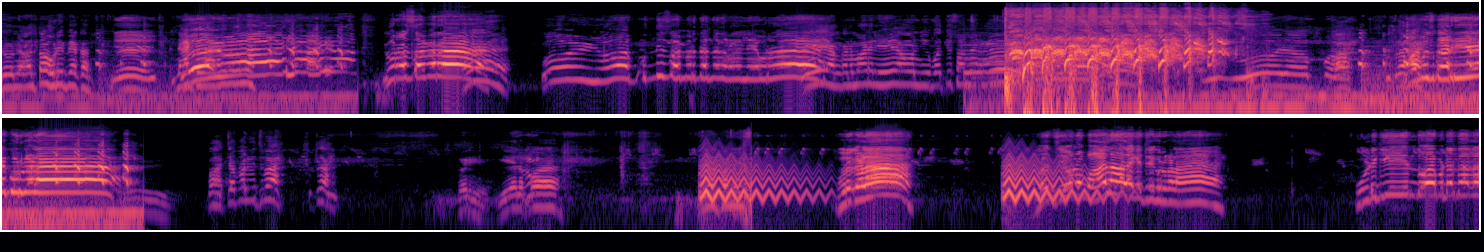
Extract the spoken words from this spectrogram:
ಇವನು ಅಂತ ಹೊಡಿಬೇಕಂತ. ಇವ್ರ ಸಮೀರ ಅಯ್ಯೋ ಬುದ್ಧಿ ಸಮೀರ ತಂಗದ್ರಲ್ಲಿ ಇವ್ರು. ಹಂಗನ್ ಮಾಡ್ರಿ ಅವ್ನು ಇವತ್ತಿ ಸ್ವಾಮಿ ನಮಸ್ಕಾರ ರೀ ಗುರುಗಳ. ಬಾ ಚಪ್ಪಲ್ ಬಿತ್ತು ಬಾ. ಬರ್ರಿ ಏನಪ್ಪ? ಗುರುಗಳ ಜೀವನ ಬಹಳ ಹಾಳಾಗೈತ್ರಿ ಗುರುಗಳ. ಹುಡುಗಿ ಇಂದು ಹೋಗ್ಬಿಟ್ಟದಲ್ಲ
